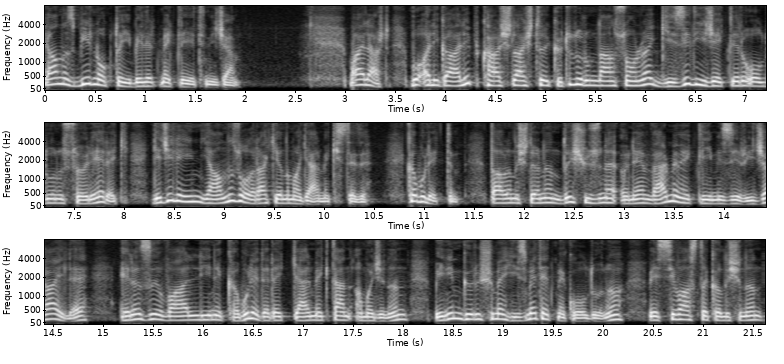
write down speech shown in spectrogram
Yalnız bir noktayı belirtmekle yetineceğim. Baylar, bu Ali Galip karşılaştığı kötü durumdan sonra gizli diyecekleri olduğunu söyleyerek geceleyin yalnız olarak yanıma gelmek istedi. Kabul ettim. Davranışlarının dış yüzüne önem vermemekliğimizi rica ile Elazığ valiliğini kabul ederek gelmekten amacının benim görüşüme hizmet etmek olduğunu ve Sivas'ta kalışının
